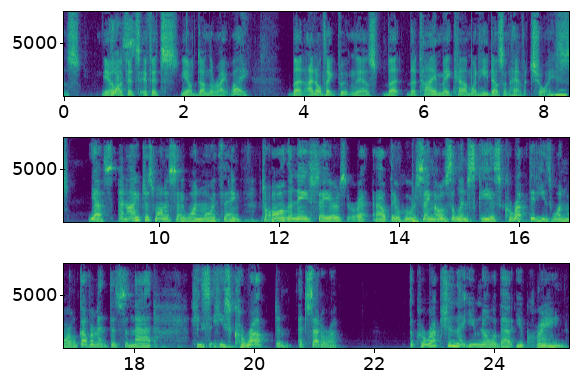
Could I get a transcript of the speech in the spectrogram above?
is, you know, yes. if it's, if it's, you know, done the right way. But I don't think Putin is, but the time may come when he doesn't have a choice. Yes, and I just want to say one more thing to all the naysayers are out there who are saying, "Oh, Zelensky is corrupted. He's one world government. This and that. He's he's corrupt, and etc." The corruption that you know about Ukraine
